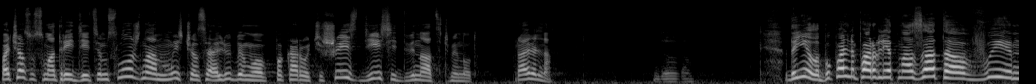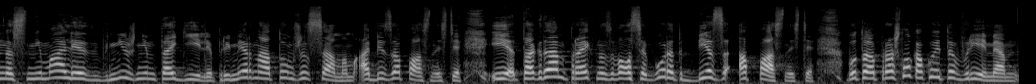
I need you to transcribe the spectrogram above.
по часу смотреть детям сложно. Мы сейчас любим покороче 6, 10, 12 минут. Правильно? Да. Данила, буквально пару лет назад а, вы снимали в Нижнем Тагиле примерно о том же самом, о безопасности. И тогда проект назывался «Город без опасности». Вот а, прошло какое-то время.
